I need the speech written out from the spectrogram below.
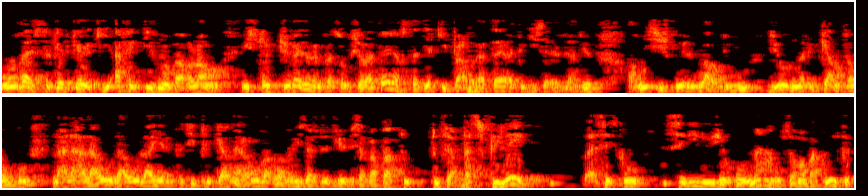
On reste quelqu'un qui, affectivement parlant, est structuré de la même façon que sur la terre, c'est-à-dire qui part de la terre et puis qui s'élève vers Dieu. Alors oui, si je pouvais le voir du, bout, du haut de ma lucarne, enfin au bout, là, là, là-haut, là-haut, là, il y a une petite lucarne, et alors on va voir le visage de Dieu. Mais ça ne va pas tout, faire basculer. Bah, c'est ce qu'on, c'est l'illusion qu'on a, on ne se rend pas compte que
